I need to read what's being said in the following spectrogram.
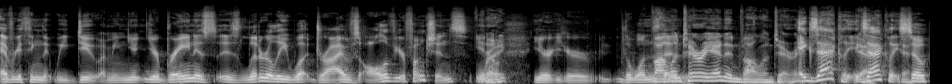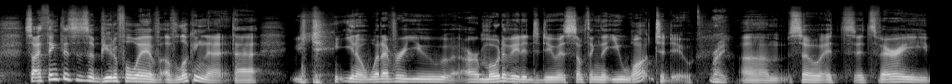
everything that we do. I mean, your, your brain is is literally what drives all of your functions. You right. know, you're you're the ones voluntary that, and involuntary. Exactly, exactly. Yeah, yeah. So so I think this is a beautiful way of, of looking at that. You know, whatever you are motivated to do is something that you want to do. Right. Um, so it's it's very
